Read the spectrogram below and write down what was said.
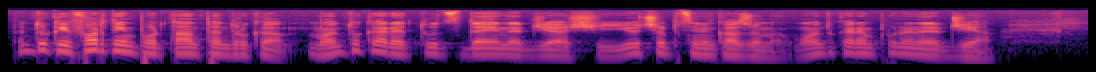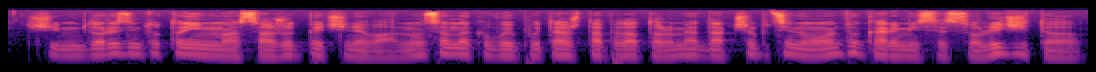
Pentru că e foarte important, pentru că în momentul în care tu îți dai energia și eu cel puțin în cazul meu, în momentul în care îmi pun energia și îmi doresc din toată inima să ajut pe cineva, nu înseamnă că voi putea ajuta pe toată lumea, dar cel puțin în momentul în care mi se solicită,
